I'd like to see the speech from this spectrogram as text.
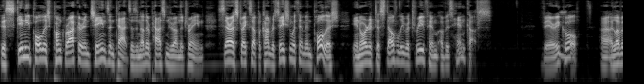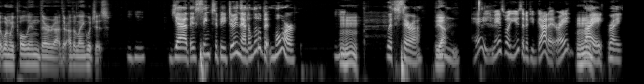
This skinny Polish punk rocker in chains and tats is another passenger on the train. Sarah strikes up a conversation with him in Polish in order to stealthily retrieve him of his handcuffs. Very Hmm. cool. Uh, I love it when we pull in their uh, their other languages. Hmm Yeah, they seem to be doing that a little bit more hmm hmm with Sarah. Yeah. Hmm. Hey, you may as well use it if you've got it, right? Mhm. Right, right.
